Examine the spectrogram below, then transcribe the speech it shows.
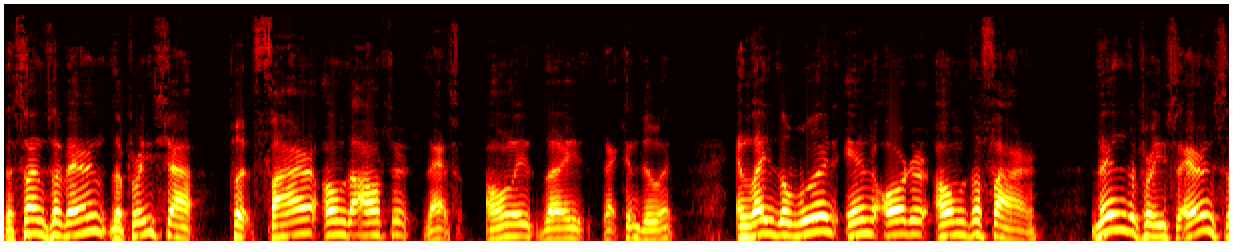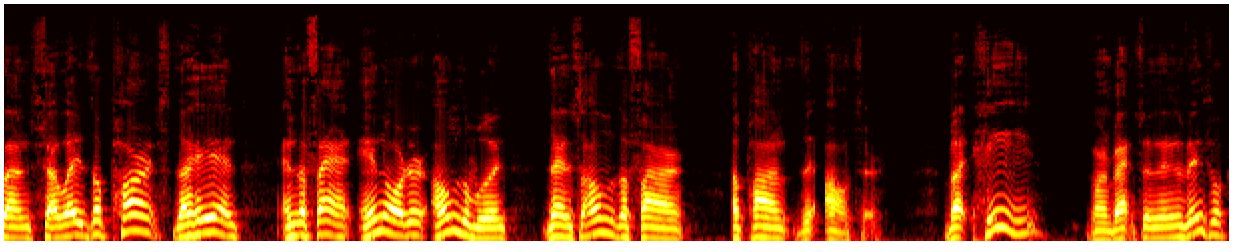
the sons of Aaron, the priest, shall put fire on the altar. That's only they that can do it. And lay the wood in order on the fire. Then the priest, Aaron's sons, shall lay the parts, the head, and the fat in order on the wood that is on the fire upon the altar. But he, going back to the individual,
